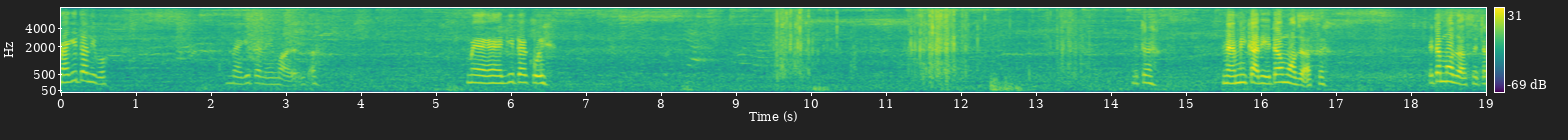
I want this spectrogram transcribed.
ম্যাগিটা নিব। ম্যাগিটা নেই ময়দা ম্যাগিটা কই? এটা ম্যামি কারি এটাও মজা আছে। এটা মজা আছে এটা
